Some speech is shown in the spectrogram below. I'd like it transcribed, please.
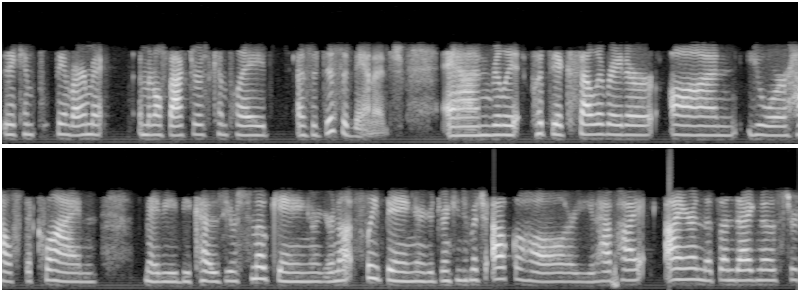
they can the environmental factors can play as a disadvantage and really put the accelerator on your health decline maybe because you're smoking or you're not sleeping or you're drinking too much alcohol or you have high iron that's undiagnosed or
